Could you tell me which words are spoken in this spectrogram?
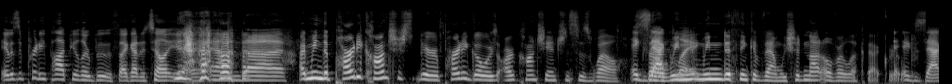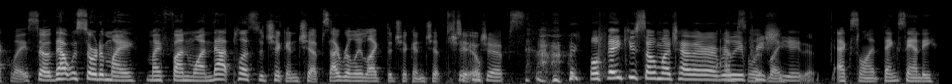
it was a pretty popular booth, I got to tell you. And uh, I mean, the party conscious or party goers are conscientious as well. So Exactly. we, we need to think of them. We should not overlook that group. exactly. So that was sort of my my fun one. That plus the chicken chips. I really liked the chicken chips too. Chicken too. chips. well, thank you so much, Heather. I really Absolutely. appreciate it. Excellent. Thanks, Sandy.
